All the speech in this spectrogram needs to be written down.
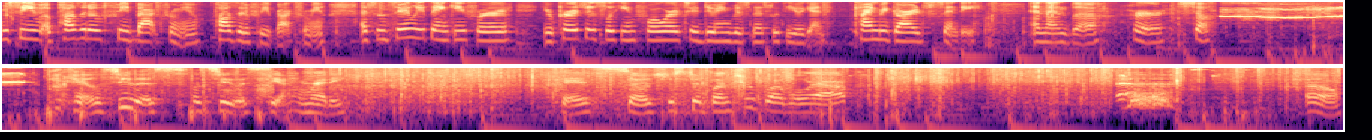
receive a positive feedback from you. Positive feedback from you. I sincerely thank you for your purchase. Looking forward to doing business with you again. Kind regards, Cindy. And then the, her, so. Okay, let's do this. Let's do this. Yeah, I'm ready. Okay, so it's just a bunch of bubble wrap. Ugh. Oh,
